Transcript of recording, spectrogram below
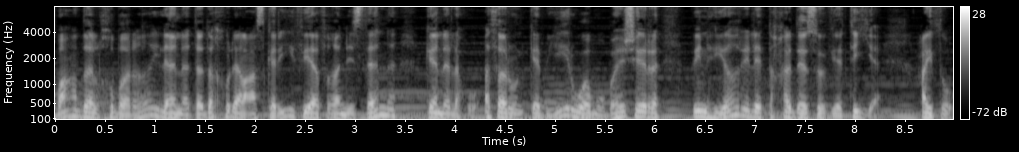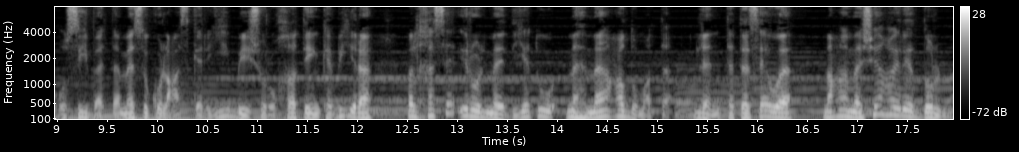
بعض الخبراء إلى أن التدخل العسكري في أفغانستان كان له أثر كبير ومباشر في انهيار الاتحاد السوفيتي حيث أصيب التماسك العسكري بشروخات كبيرة فالخسائر المادية مهما عظمت لن تتساوى مع مشاعر الظلم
